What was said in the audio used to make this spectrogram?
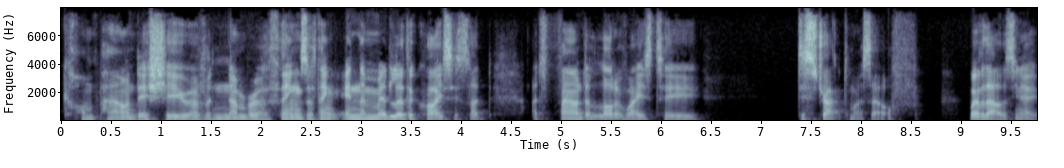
compound issue of a number of things. I think in the middle of the crisis, I'd I'd found a lot of ways to distract myself, whether that was you know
